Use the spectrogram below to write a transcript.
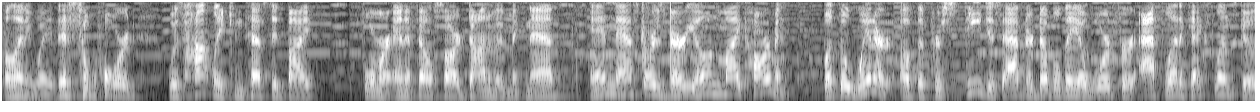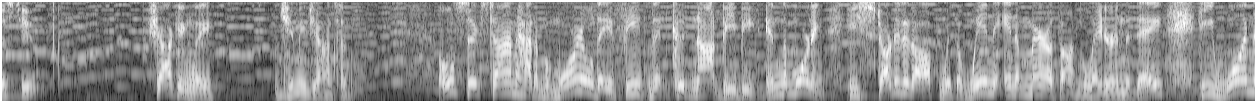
Well, anyway, this award was hotly contested by former NFL star Donovan McNabb and NASCAR's very own Mike Harmon. But the winner of the prestigious Abner Doubleday Award for Athletic Excellence goes to Shockingly, Jimmie Johnson. Old Six Time had a Memorial Day feat that could not be beat. In the morning, he started it off with a win in a marathon. Later in the day, he won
